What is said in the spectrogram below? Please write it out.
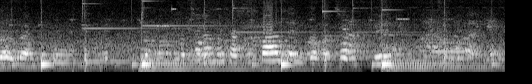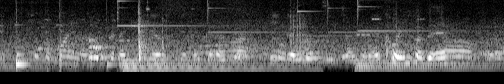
ね。ありがとうございます。こちらも100%のジュースです。ちょっと濃いので服だけ気をつけてください。瓶が色ついちゃうぐらい濃いので。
